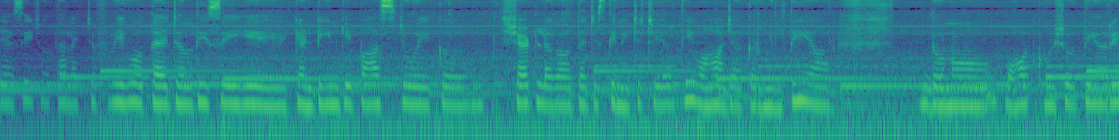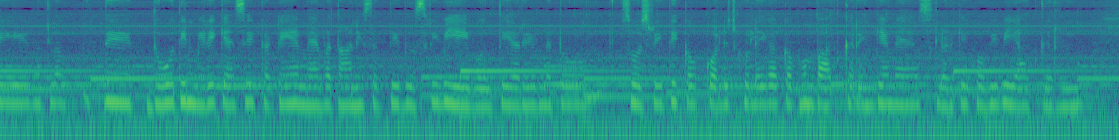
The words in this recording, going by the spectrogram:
जैसे ही चौथा लेक्चर फ्री होता है जल्दी से ये कैंटीन के पास जो एक शेड लगा होता है जिसके नीचे चेयर थी वहाँ जाकर मिलती हैं और दोनों बहुत खुश होती हैं। अरे ये मतलब इतने दो दिन मेरे कैसे कटे हैं मैं बता नहीं सकती। दूसरी भी यही बोलती है अरे मैं तो सोच रही थी कब कॉलेज खुलेगा कब हम बात करेंगे मैं उस लड़के को भी, भी याद कर रही हूँ।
